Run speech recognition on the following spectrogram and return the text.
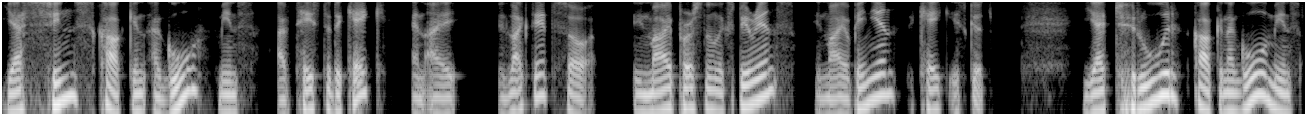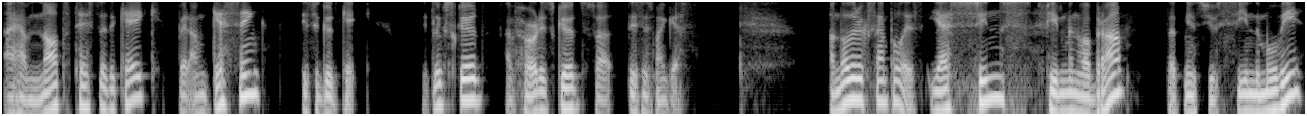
Jeg syns kaken er god means I've tasted the cake and I liked it. So, in my personal experience, in my opinion, the cake is good. Jeg tror kaken er god means I have not tasted the cake, but I'm guessing it's a good cake. It looks good, I've heard it's good, so this is my guess. Another example is Jeg syns filmen var bra. That means you've seen the movie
